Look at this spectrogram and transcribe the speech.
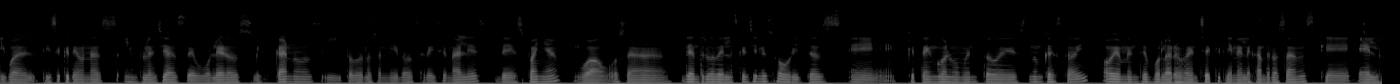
Igual dice que tiene unas influencias de boleros mexicanos y todos los sonidos tradicionales de España. Wow, o sea, dentro de las canciones favoritas eh, que tengo al momento es Nunca Estoy. Obviamente por la referencia que tiene Alejandro Sanz, que él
